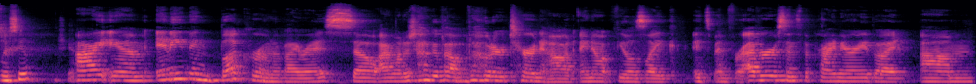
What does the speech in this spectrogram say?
Lucille? what you got? I am anything but coronavirus, so I want to talk about voter turnout. I know it feels like it's been forever since the primary, but um,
